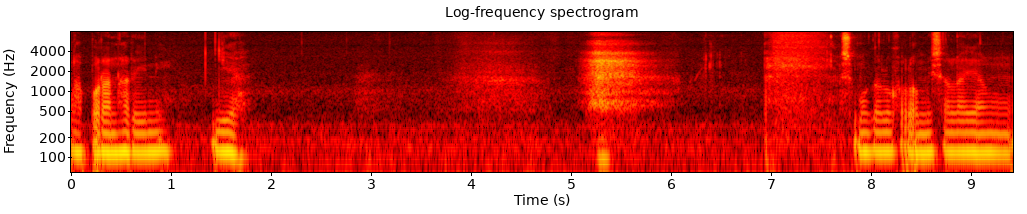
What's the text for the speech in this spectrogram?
Laporan hari ini. Iya. Yeah. semoga lo kalau misalnya yang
